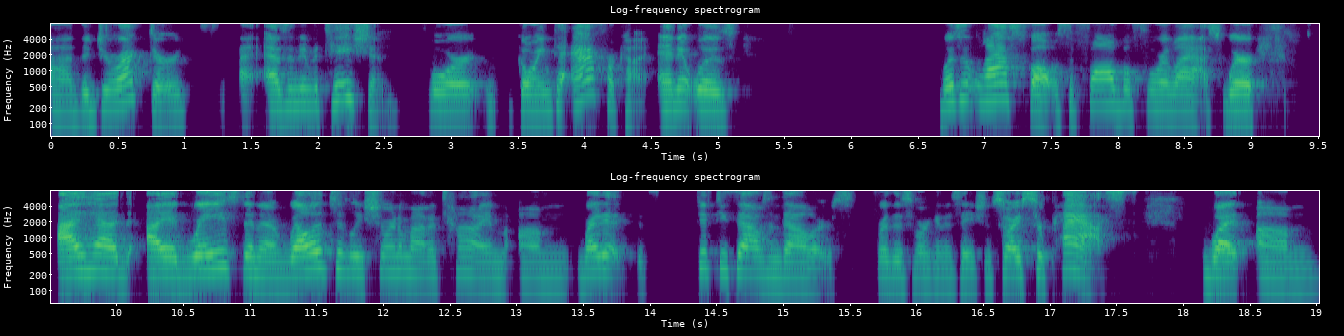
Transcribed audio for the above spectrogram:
uh, the director uh, as an invitation for going to Africa, and it was wasn't last fall; it was the fall before last, where I had I had raised in a relatively short amount of time, um, right at fifty thousand dollars for this organization. So I surpassed what um,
